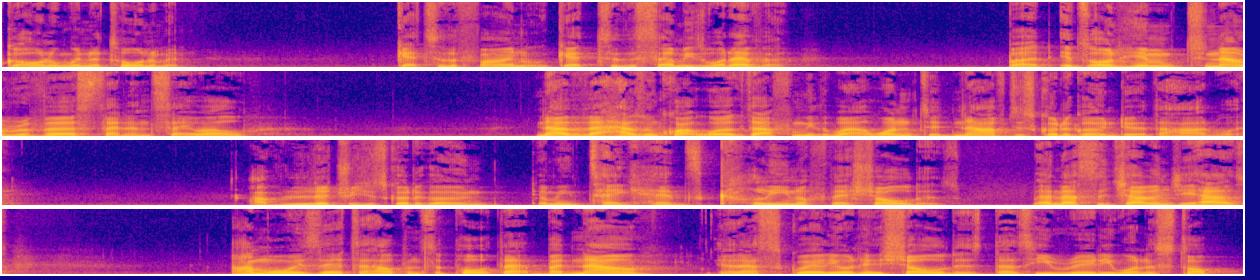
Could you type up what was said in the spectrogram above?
go on and win a tournament, get to the final, get to the semis, whatever. But it's on him to now reverse that and say, well, Now that that hasn't quite worked out for me the way I wanted, now I've just got to go and do it the hard way. I've literally just got to go and, I mean, take heads clean off their shoulders. And that's the challenge he has. I'm always there to help and support that, but now you know, that's squarely on his shoulders. Does he really want to stop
